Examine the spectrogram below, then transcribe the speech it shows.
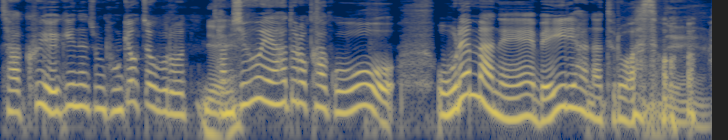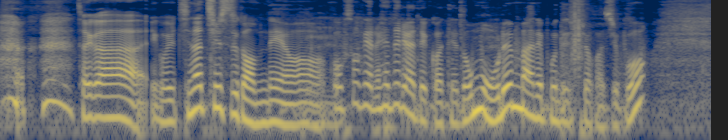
자, 그 얘기는 좀 본격적으로 네. 잠시 후에 하도록 하고 오랜만에 메일이 하나 들어와서 네. 저희가 이걸 지나칠 수가 없네요. 네. 꼭 소개를 해드려야 될 것 같아요. 너무 오랜만에 보내주셔가지고.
